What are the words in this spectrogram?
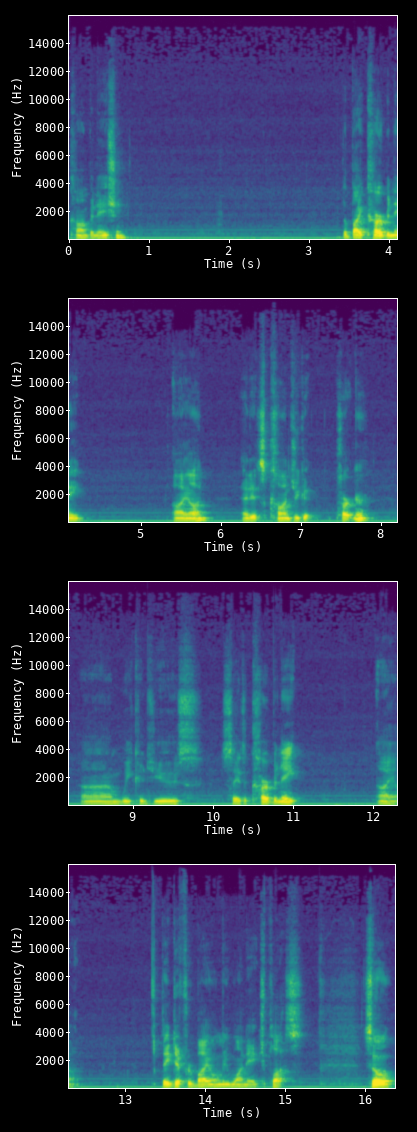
combination, the bicarbonate ion and its conjugate partner. Um, we could use, say, the carbonate ion. They differ by only one H+. plus. So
